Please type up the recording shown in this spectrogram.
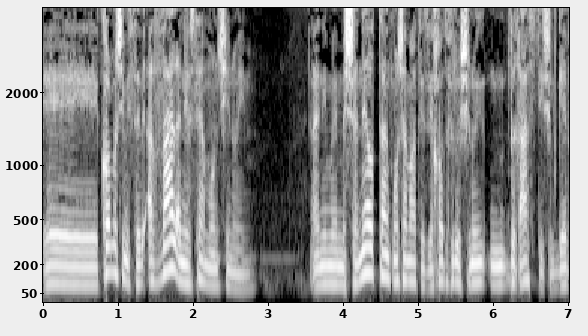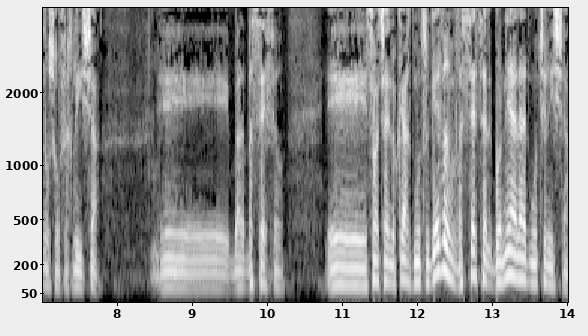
אה, כל מה שמסביב, אבל אני עושה המון שינויים. אני משנה אותם, כמו שאמרתי, זה יכול להיות אפילו שינוי דרסטי של גבר שהופך לאישה. אה, בספר. אה, זאת אומרת שאני לוקח דמות של גבר ומבסס, בונה עליה דמות של אישה.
